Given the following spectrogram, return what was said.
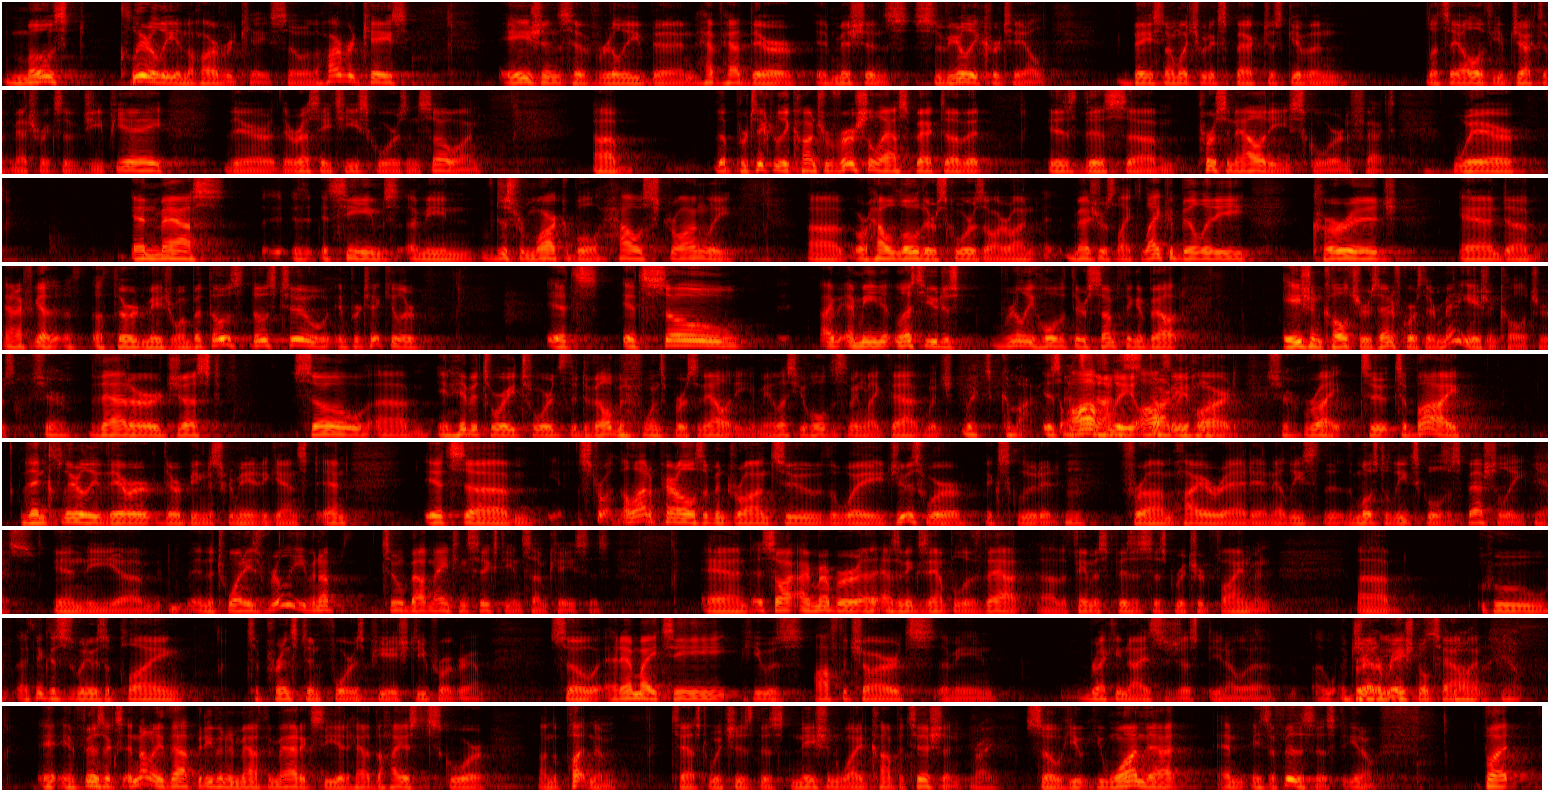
Most clearly in the Harvard case. So, in the Harvard case, Asians have really been, have had their admissions severely curtailed based on what you would expect, just given, let's say, all of the objective metrics of GPA, their, their SAT scores, and so on. Uh, the particularly controversial aspect of it is this um, personality score, in effect, where en masse, it, seems, I mean, just remarkable how strongly uh, or how low their scores are on measures like likability, courage, and, uh, and I forget a, a third major one, but those, those two in particular, it's, it's so, I, I mean, unless you just really hold that there's something about Asian cultures, and of course there are many Asian cultures, Sure. that are just so um, inhibitory towards the development of one's personality. I mean, unless you hold to something like that, which Which, come on. is awfully, awfully point. hard, Sure. right, to, to buy, then clearly they're, they're being discriminated against. And it's, um, str- a lot of parallels have been drawn to the way Jews were excluded Hmm. from higher ed and at least the, the most elite schools especially Yes. in the, um, in the 20s, really even up to about 1960 in some cases. And so I remember, uh, as an example of that, uh, the famous physicist Richard Feynman, uh, who I think this is when he was applying to Princeton for his PhD program. So at MIT, he was off the charts. I mean, recognized as just you know a, a- generational scholar, talent yeah. in, in physics, and not only that, but even in mathematics, he had had the highest score on the Putnam test, which is this nationwide competition. Right. So he, he won that, and he's a physicist, you know. But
